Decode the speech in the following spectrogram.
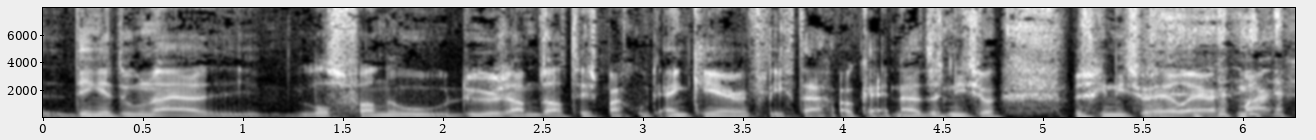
dingen doen. Nou ja, los van hoe duurzaam dat is. Maar goed, één keer een vliegtuig. Oké, okay, nou dat is niet zo, misschien niet zo heel erg. Maar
